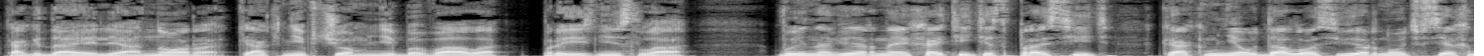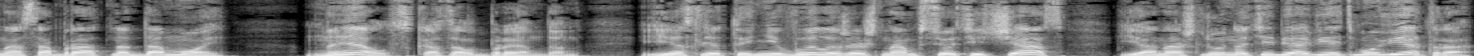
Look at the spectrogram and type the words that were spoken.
когда Элеонора, как ни в чем не бывало, произнесла «Вы, наверное, хотите спросить, как мне удалось вернуть всех нас обратно домой?» «Нелл», — сказал Брэндон, — «если ты не выложишь нам все сейчас, я нашлю на тебя ведьму ветра».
